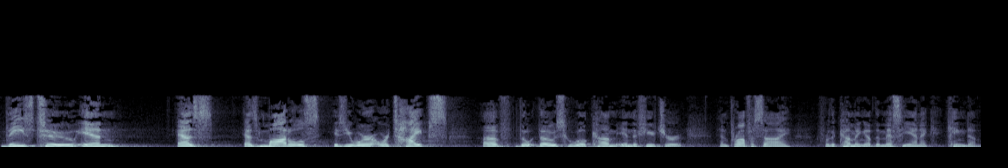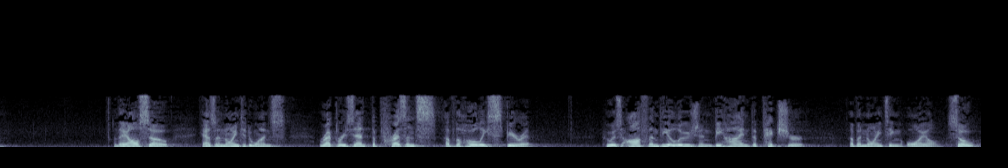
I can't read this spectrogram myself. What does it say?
these two in as, as models, as you were, or types of the, those who will come in the future and prophesy for the coming of the messianic kingdom. They also, as anointed ones, represent the presence of the Holy Spirit, who is often the illusion behind the picture of anointing oil. So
